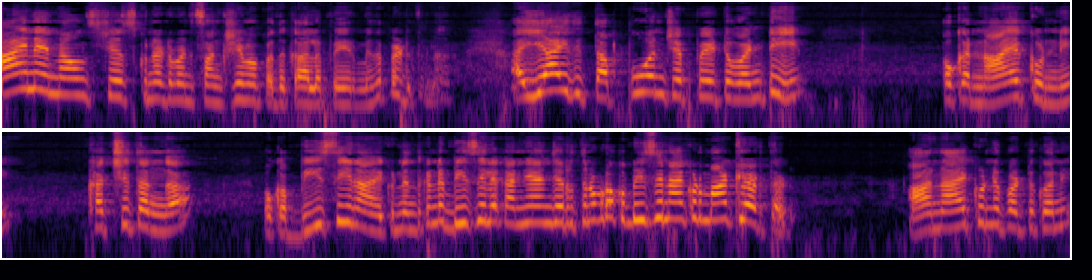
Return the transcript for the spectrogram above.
ఆయన అనౌన్స్ చేసుకున్నటువంటి సంక్షేమ పథకాల పేరు మీద పెడుతున్నారు. అయ్యా ఇది తప్పు అని చెప్పేటువంటి ఒక నాయకుడిని ఖచ్చితంగా ఒక బీసీ నాయకుడిని ఎందుకంటే బీసీలకు అన్యాయం జరుగుతున్నప్పుడు ఒక బీసీ నాయకుడు మాట్లాడతాడు. ఆ నాయకుడిని పట్టుకొని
